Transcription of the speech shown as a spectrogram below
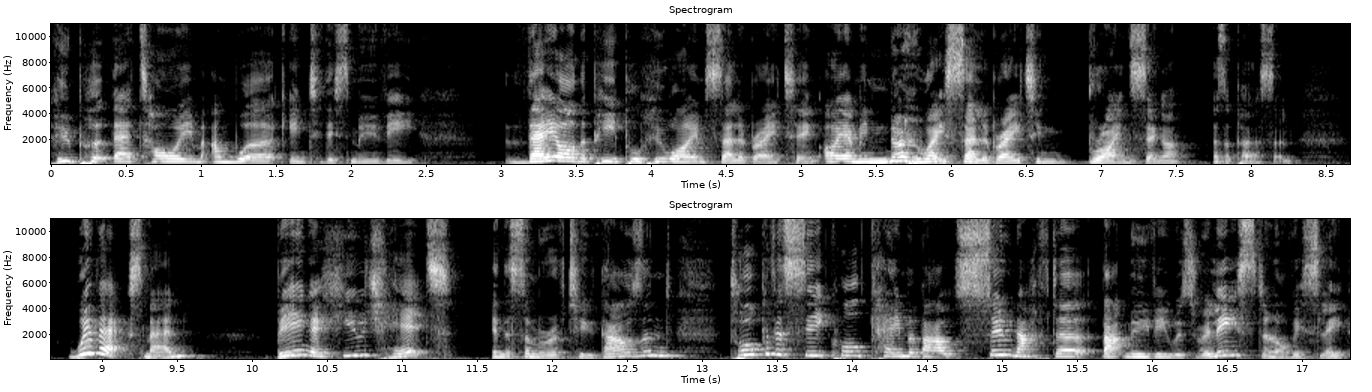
who put their time and work into this movie they are the people who I am celebrating. I am in no way celebrating Bryan Singer as a person. With X Men being a huge hit in the summer of 2000, talk of a sequel came about soon after that movie was released, and obviously,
